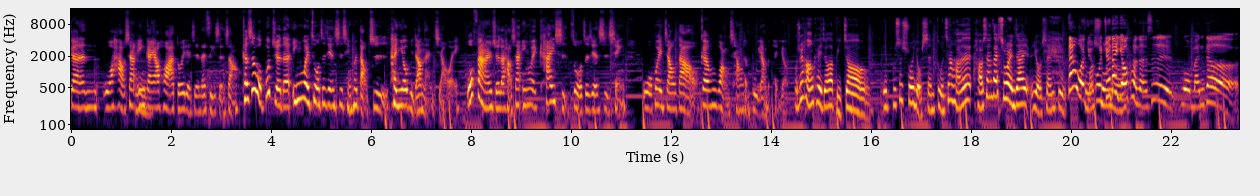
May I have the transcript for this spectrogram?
跟我好像应该要花多一点时间在自己身上，嗯，可是我不觉得因为做这件事情会导致朋友比较难交，欸，诶，我反而觉得好像因为开始做这件事情。我会交到跟往常很不一样的朋友，我觉得好像可以交到比较，也不是说有深度，这样好像好像在说人家有深度。但我觉我觉得有可能是我们的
